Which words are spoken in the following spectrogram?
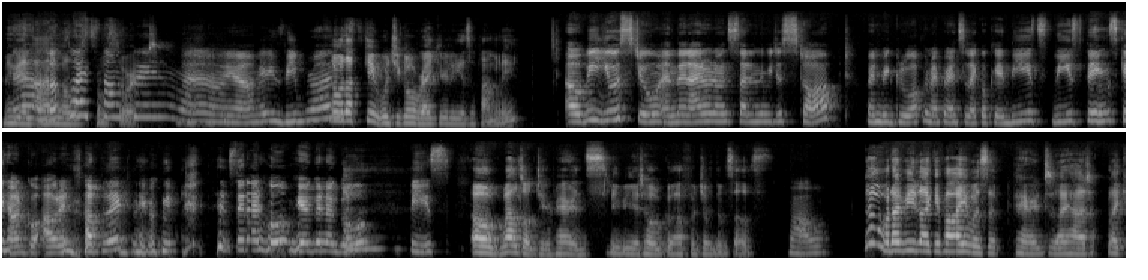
Maybe yeah, an look animal like of some something. sort. Uh, yeah, maybe zebras. No, that's cute. Would you go regularly as a family? Uh, we used to, and then I don't know. Suddenly, we just stopped when we grew up, and my parents were like, "Okay, these these things cannot go out in public. Like, okay, Sit at home. We're gonna go. Peace." Oh, well done to your parents. Leaving you at home, go off and enjoy themselves. Wow. No, but I mean, like, if I was a parent and I had like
